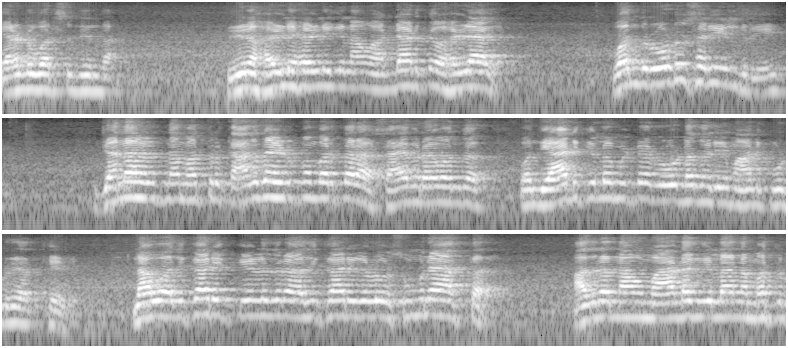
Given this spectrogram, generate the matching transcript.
ಎರಡು ವರ್ಷದಿಂದ. ನೀನು ಹಳ್ಳಿ ಹಳ್ಳಿಗೆ ನಾವು ಅಡ್ಡಾಡ್ತೇವೆ ಹಳ್ಳಿಯಾಗ. ಒಂದು ರೋಡು ಸರಿ ಇಲ್ರಿ. ಜನ ನಮ್ಮ ಹತ್ರ ಕಾಗದ ಹಿಡ್ಕೊಂಬರ್ತಾರೆ ಸಾಹೇಬ್ರ, ಒಂದು ಒಂದು ಎರಡು ಕಿಲೋಮೀಟರ್ ರೋಡ್ ಅದ ರೀ ಮಾಡಿಕೊಡ್ರಿ ಅಂತ ಹೇಳಿ. ನಾವು ಅಧಿಕಾರಿಗೆ ಕೇಳಿದ್ರೆ ಅಧಿಕಾರಿಗಳು ಸುಮ್ಮನೆ ಆಗ್ತಾರೆ. ಆದರೆ ನಾವು ಮಾಡಂಗಿಲ್ಲ, ನಮ್ಮ ಹತ್ರ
